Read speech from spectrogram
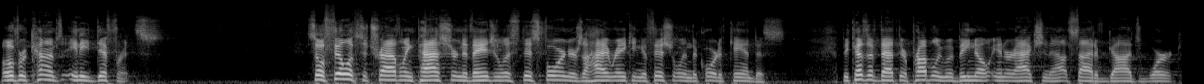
overcomes any difference. So, Philip's a traveling pastor and evangelist. This foreigner's a high ranking official in the court of Candace. Because of that, there probably would be no interaction outside of God's work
